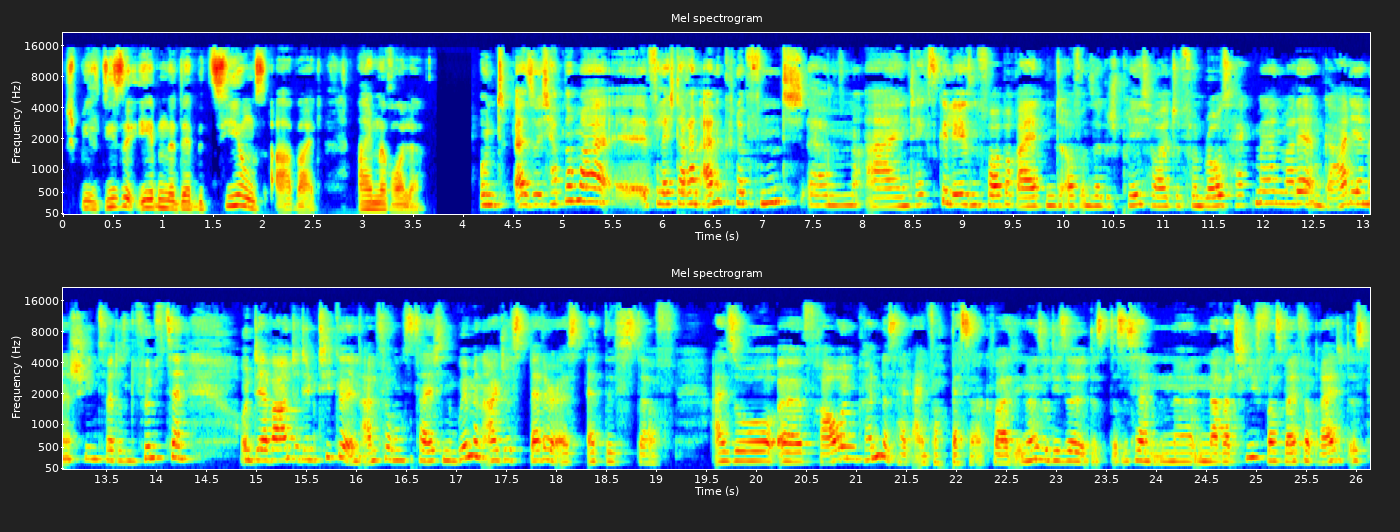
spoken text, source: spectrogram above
spielt diese Ebene der Beziehungsarbeit eine Rolle. Und also ich habe nochmal äh, vielleicht daran anknüpfend ähm, einen Text gelesen, vorbereitend auf unser Gespräch heute von Rose Hackman, war der im Guardian erschienen, 2015. Und der war unter dem Titel in Anführungszeichen Women are just better at this stuff. Also äh, Frauen können das halt einfach besser quasi. Ne? So diese, das, das ist ja ein Narrativ, was weit verbreitet ist.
